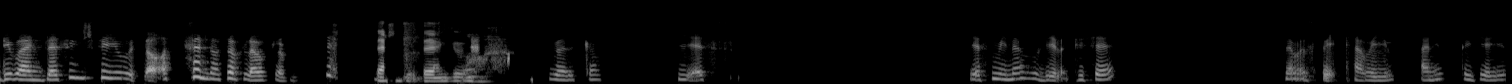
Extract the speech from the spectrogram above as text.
Divine blessings to you. Lots and lots of love from me. Thank you. Thank you. Welcome. Yes. Yes, Mina, would you like to share? Namaste. How are you? I need to hear you.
